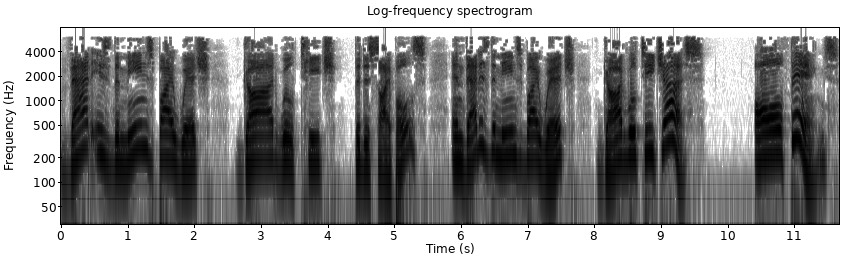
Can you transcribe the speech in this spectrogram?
That is the means by which God will teach the disciples, and that is the means by which God will teach us all things.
